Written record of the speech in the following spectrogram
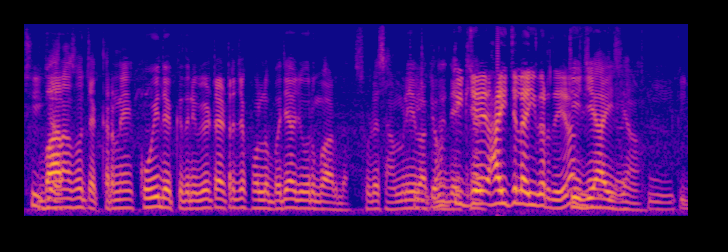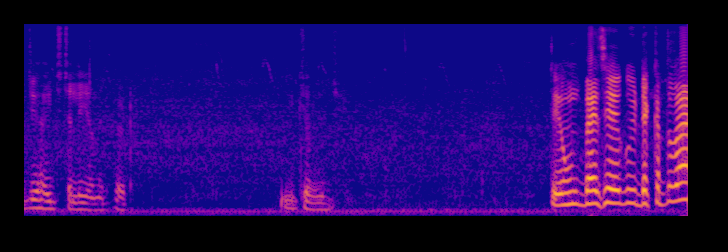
ਠੀਕ ਹੈ। 1200 ਚੱਕਰ ਨੇ ਕੋਈ ਦਿੱਕਤ ਨਹੀਂ ਵੀਰੇ ਟਰੈਕਟਰ 'ਚ ਫੁੱਲ ਵਧੀਆ ਜ਼ੋਰ ਮਾਰਦਾ। ਤੁਹਾਡੇ ਸਾਹਮਣੇ ਹੀ ਬਾਕੀ ਤੁਸੀਂ ਤੀਜੇ ਦੇਖਿਆ। ਹਾਈ ਚ ਲਾਈ ਫਿਰਦੇ ਨਾ ਤੀਜੇ ਹਾਈ ਸੀ ਹਾਂ। ਹੂੰ ਤੀਜੇ ਹਾਈ ਚ ਚੱਲੀ ਜਾਂਦੇ ਟਰੈਕਟਰ ਠੀਕ ਹੈ ਵੀਰ ਜੀ। ਤੇ ਹੁਣ ਵੈਸੇ ਕੋਈ ਦਿੱਕਤ ਤਾਂ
